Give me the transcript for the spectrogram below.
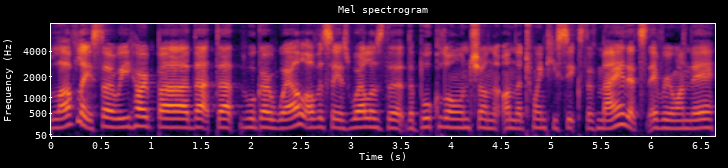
Lovely. So we hope uh, that that will go well. Obviously, as well as the, the book launch on on the 26th of May. That's everyone there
